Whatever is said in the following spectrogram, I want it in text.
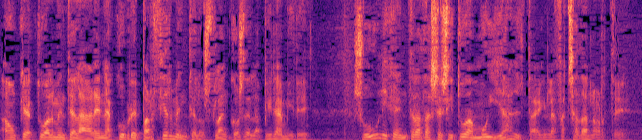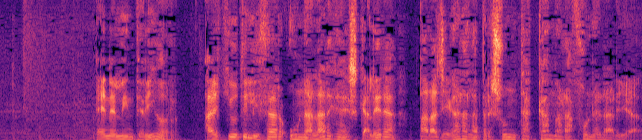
Aunque actualmente la arena cubre parcialmente los flancos de la pirámide, su única entrada se sitúa muy alta en la fachada norte. En el interior hay que utilizar una larga escalera para llegar a la presunta cámara funeraria.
